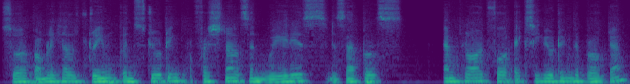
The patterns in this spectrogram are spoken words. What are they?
So a public health team constituting professionals and various disciples employed for executing the program,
